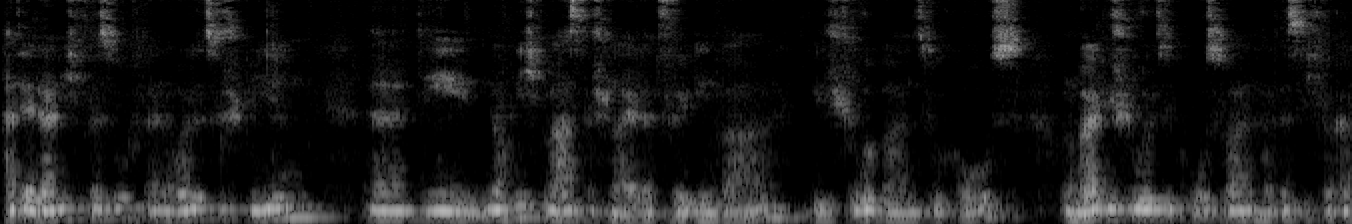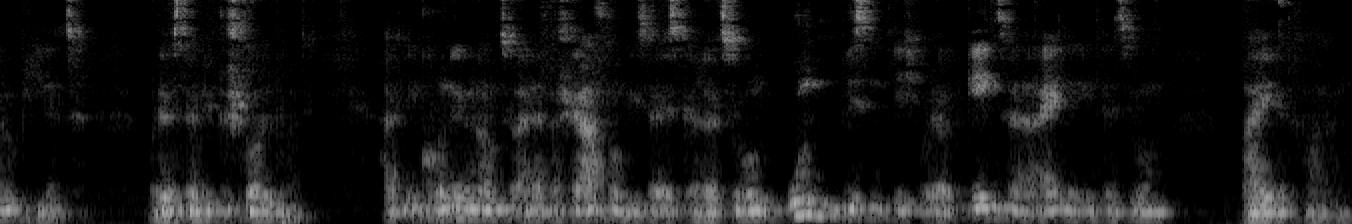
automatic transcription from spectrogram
Hat er da nicht versucht, eine Rolle zu spielen, äh, die noch nicht maßgeschneidert für ihn war? Die Schuhe waren zu groß und weil die Schuhe zu groß waren, hat er sich vergaloppiert oder ist damit gestolpert. Hat im Grunde genommen zu einer Verschärfung dieser Eskalation unwissentlich oder gegen seine eigene Intention beigetragen.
